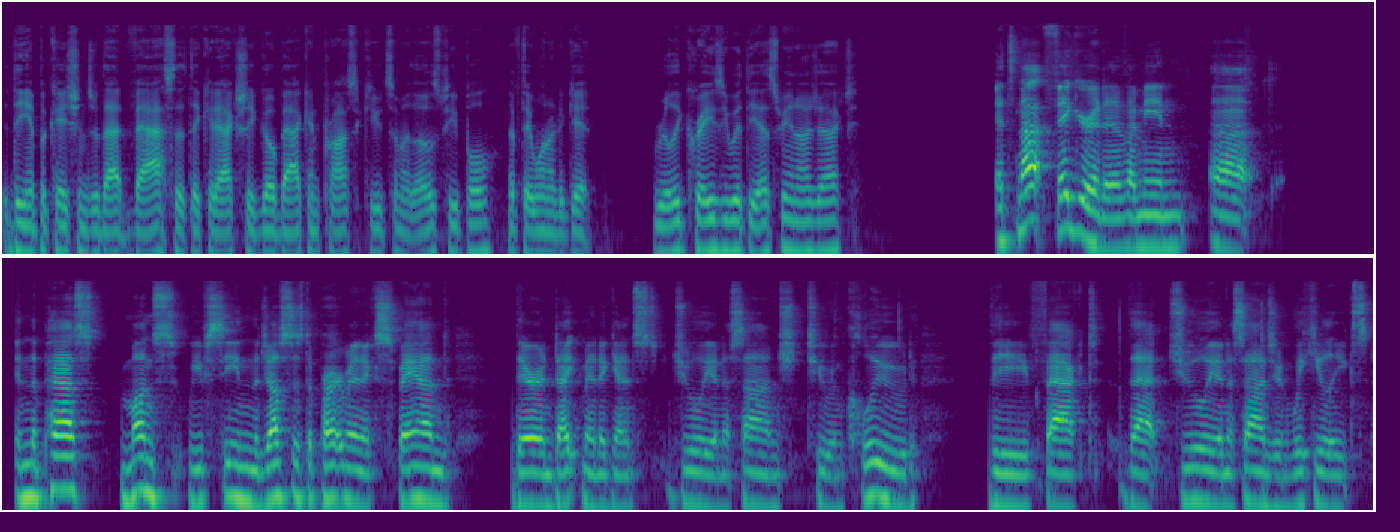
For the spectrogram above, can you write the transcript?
the implications are that vast that they could actually go back and prosecute some of those people if they wanted to get really crazy with the Espionage Act? It's not figurative. I mean, uh, in the past months, we've seen the Justice Department expand their indictment against Julian Assange to include the fact that Julian Assange and WikiLeaks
